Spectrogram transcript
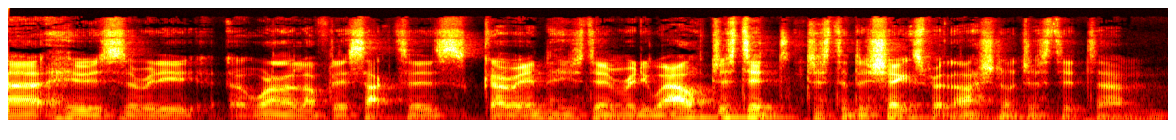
uh, who's a really uh, one of the loveliest actors going. He's doing really well. Just did just did a Shakespeare at the National. Just did um,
